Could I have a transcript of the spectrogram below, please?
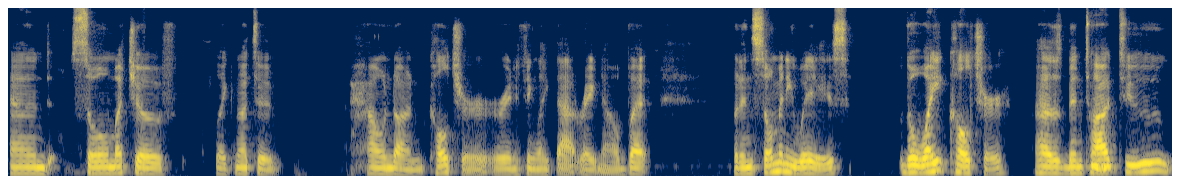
and so much of like not to hound on culture or anything like that right now but but in so many ways the white culture has been taught mm-hmm. to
